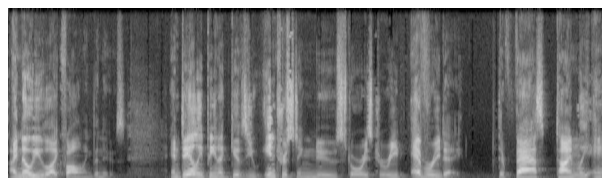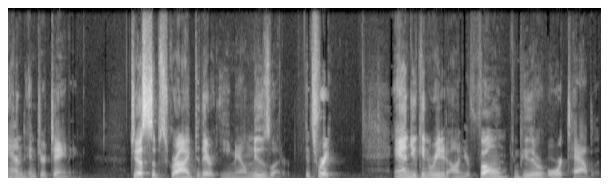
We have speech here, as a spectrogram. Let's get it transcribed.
I know you like following the news. And Daily Pnut gives you interesting news stories to read every day. They're fast, timely, and entertaining. Just subscribe to their email newsletter. It's free. And you can read it on your phone, computer, or tablet.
